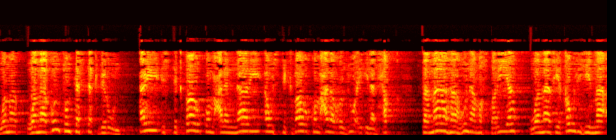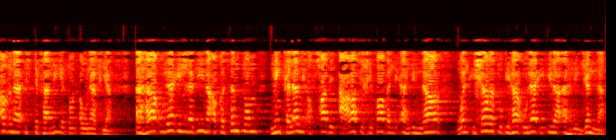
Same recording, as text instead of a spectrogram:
وما, وما كنتم تستكبرون. أي استكباركم على النار أو استكباركم على الرجوع إلى الحق. فما ها هنا مصدرية؟ وما في قوله ما أغنى استفهامية أو نافية. أهؤلاء الذين أقسمتم من كلام أصحاب الأعراف خطابا لأهل النار والإشارة بهؤلاء إلى أهل الجنة.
